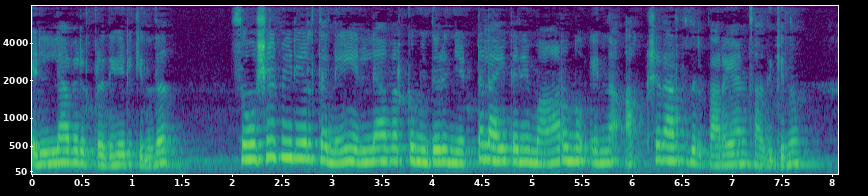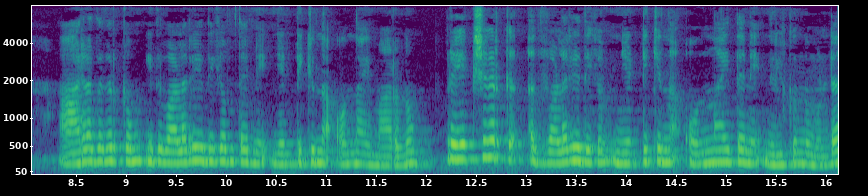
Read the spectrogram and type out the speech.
എല്ലാവരും പ്രതികരിക്കുന്നത്. സോഷ്യൽ മീഡിയയിൽ തന്നെ എല്ലാവർക്കും ഇതൊരു ഞെട്ടലായി തന്നെ മാറുന്നു എന്ന അക്ഷരാർത്ഥത്തിൽ പറയാൻ സാധിക്കുന്നു. ആരാധകർക്കും ഇത് വളരെയധികം തന്നെ ഞെട്ടിക്കുന്ന ഒന്നായി മാറുന്നു. പ്രേക്ഷകർക്ക് അത് വളരെയധികം ഞെട്ടിക്കുന്ന ഒന്നായി തന്നെ നിൽക്കുന്നുമുണ്ട്.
